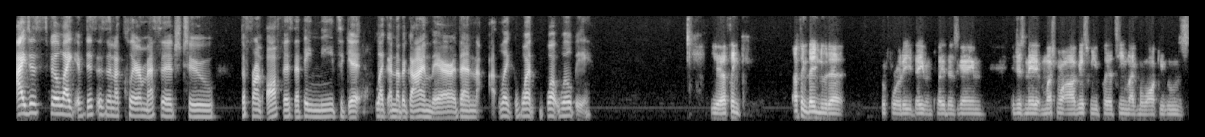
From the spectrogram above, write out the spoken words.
I just feel like if this isn't a clear message to the front office that they need to get like another guy in there, then uh, like what what will be? Yeah, I think I think they knew that before they, they even played this game. It just made it much more obvious when you play a team like Milwaukee whose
